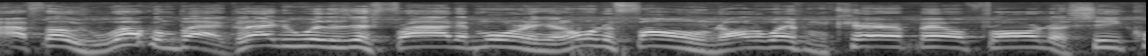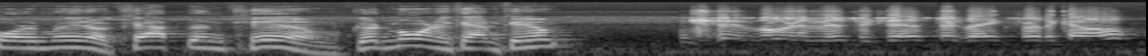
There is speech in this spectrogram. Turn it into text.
All right, folks, welcome back. Glad you're with us this Friday morning and on the phone, all the way from Carrabelle, Florida, Sea C-Quarters Marina, Captain Kim. Good morning, Captain Kim. Good morning, Mr. Chester. Thanks for the call.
